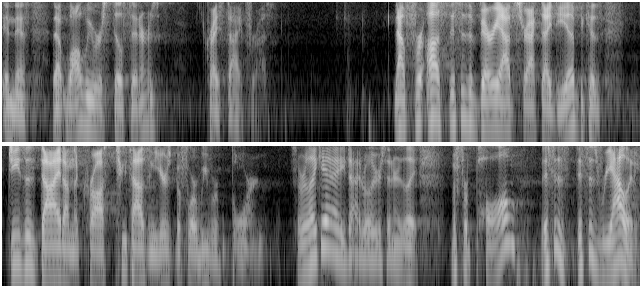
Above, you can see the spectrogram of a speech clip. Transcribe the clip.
in this that while we were still sinners, Christ died for us. Now, for us, this is a very abstract idea because Jesus died on the cross 2,000 years before we were born. So we're like, yeah, he died while we were sinners. Like, but for Paul, this is, this is reality.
